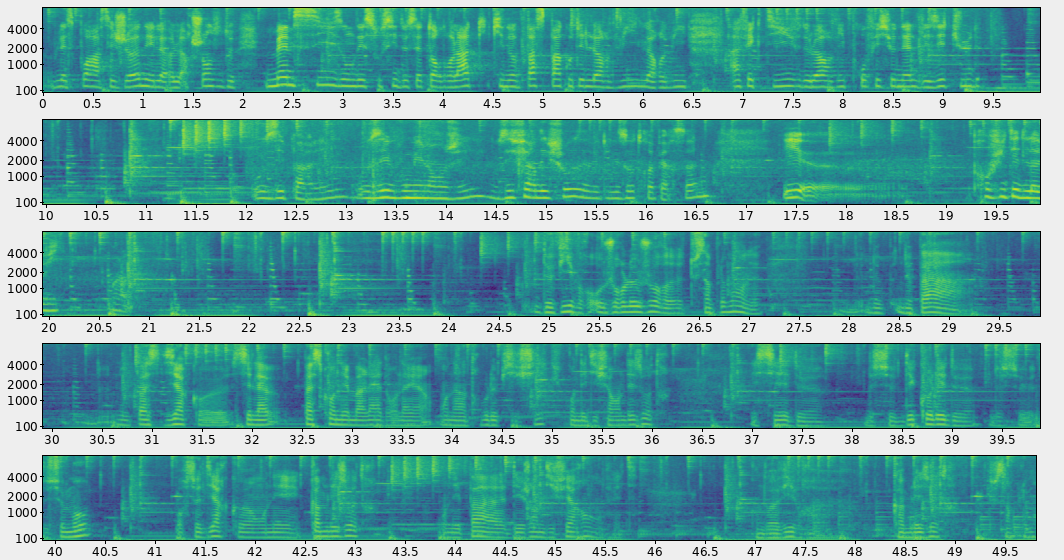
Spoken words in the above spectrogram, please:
l'espoir à ces jeunes et leur, chance de, même s'ils ont des soucis de cet ordre-là, qui, qui ne passent pas à côté de leur vie, leur vie affective, de leur vie professionnelle, des études. Osez parler, osez vous mélanger, osez faire des choses avec les autres personnes et euh, profiter de la vie. De vivre au jour le jour, euh, tout simplement, ne pas ne- pas se dire que c'est là parce qu'on est malade, on a, on a un trouble psychique, qu'on est différent des autres. Essayer de, de se décoller de, de ce, de ce mot pour se dire qu'on est comme les autres. On n'est pas des gens différents en fait. Qu'on doit vivre euh, comme les autres, tout simplement.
